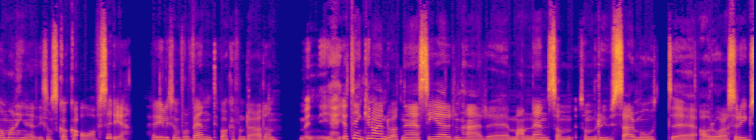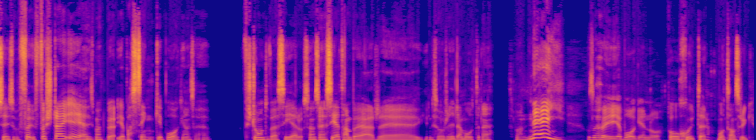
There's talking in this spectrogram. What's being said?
om man hinner liksom skaka av sig det. Här är ju liksom vår vän tillbaka från döden. Men jag, jag tänker nog ändå att när jag ser den här eh, mannen som, som rusar mot eh, Auroras rygg så är det så, för, första är liksom att jag bara sänker bågen och så här, förstår inte vad jag ser. Och sen så ser jag ser att han börjar eh, liksom rida mot henne, så bara nej! Och så höjer jag bågen och, och skjuter mot hans rygg.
